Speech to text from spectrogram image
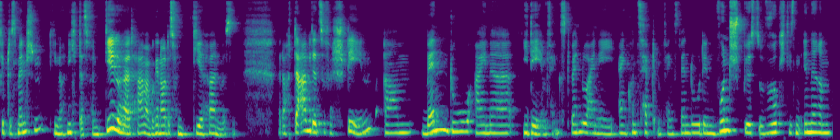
gibt es Menschen, die noch nicht das von dir gehört haben, aber genau das von dir hören müssen. Weil auch da wieder zu verstehen, ähm, wenn du eine Idee empfängst, wenn du eine, ein Konzept empfängst, wenn du den Wunsch spürst, so wirklich diesen inneren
